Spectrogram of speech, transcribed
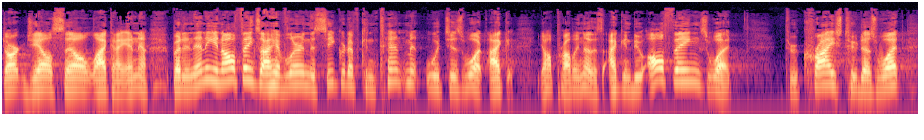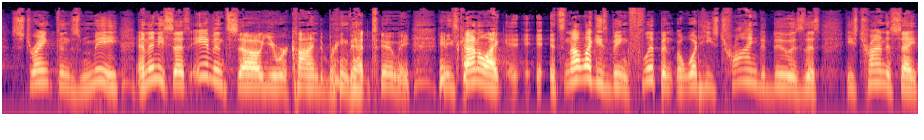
dark jail cell like I am now. But in any and all things, I have learned the secret of contentment, which is what? I can, y'all probably know this. I can do all things, what? Through Christ who does what? Strengthens me. And then he says, Even so, you were kind to bring that to me. And he's kind of like, it's not like he's being flippant, but what he's trying to do is this he's trying to say,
